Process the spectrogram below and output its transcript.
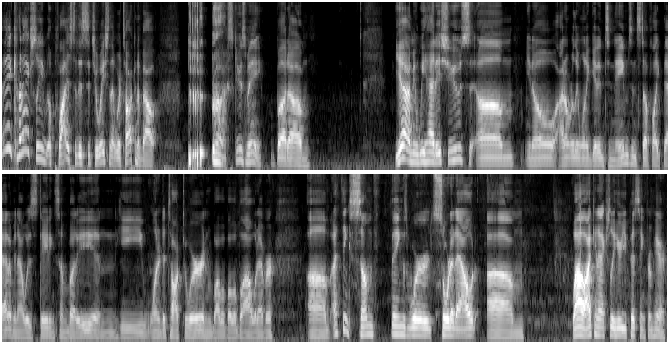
it kind of actually applies to this situation that we're talking about. Excuse me, but um, yeah, I mean, we had issues. Um, you know, I don't really want to get into names and stuff like that. I mean, I was dating somebody and he wanted to talk to her and blah, blah, blah, blah, blah, whatever. Um, I think some things were sorted out. Um, wow, I can actually hear you pissing from here.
